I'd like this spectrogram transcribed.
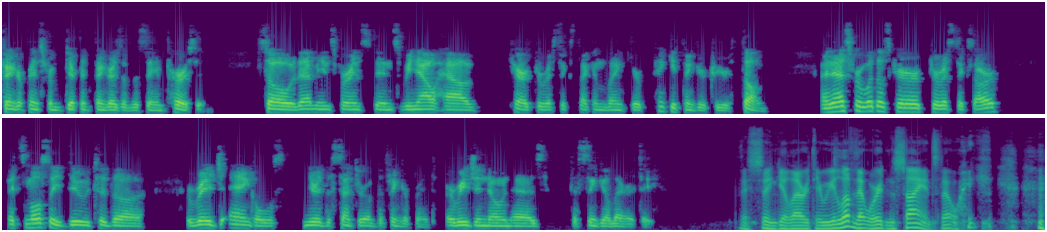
fingerprints from different fingers of the same person. So that means, for instance, we now have characteristics that can link your pinky finger to your thumb. And as for what those characteristics are, it's mostly due to the ridge angles near the center of the fingerprint, a region known as the singularity. The singularity. We love that word in science, don't we?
